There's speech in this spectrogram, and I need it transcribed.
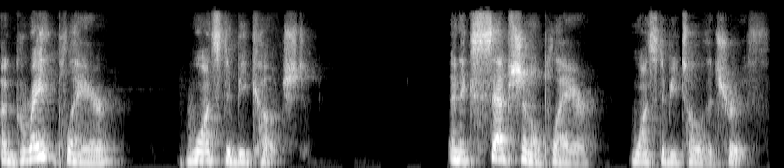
A great player wants to be coached. An exceptional player wants to be told the truth.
